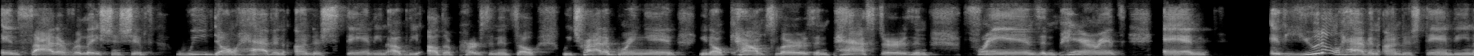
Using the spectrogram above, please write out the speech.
inside of relationships, we don't have an understanding of the other person. And so we try to bring in, you know, counselors and pastors and friends and parents. And if you don't have an understanding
